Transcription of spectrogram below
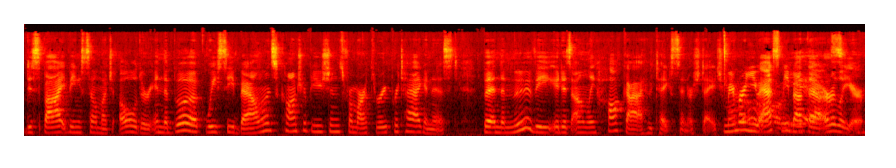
despite being so much older. In the book, we see balanced contributions from our three protagonists, but in the movie, it is only Hawkeye who takes center stage. Remember, you asked Oh, me about that earlier.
